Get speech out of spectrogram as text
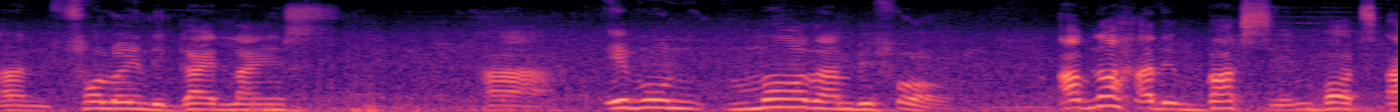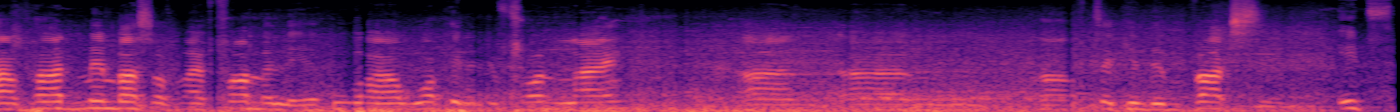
and following the guidelines uh, even more than before. I've not had a vaccine, but I've had members of my family who are working in the front line and um, have taken the vaccine. It's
